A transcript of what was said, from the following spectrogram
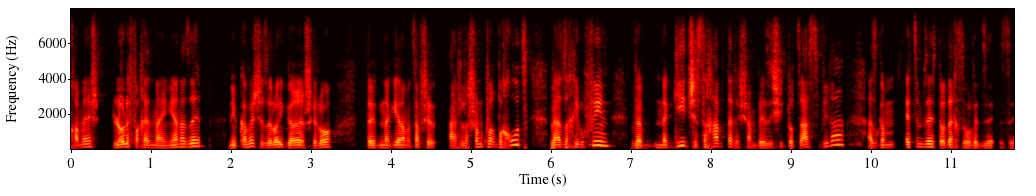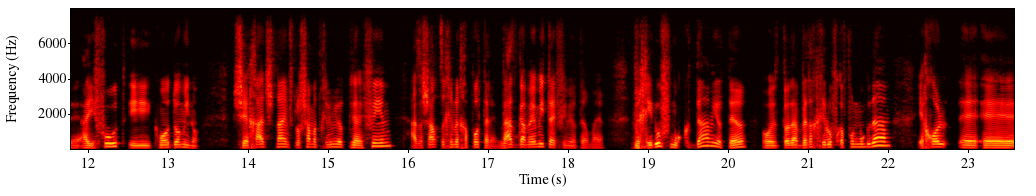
50-55, לא לפחד מהעניין הזה, אני מקווה שזה לא ייגרר, שלא נגיע למצב שהלשון כבר בחוץ, ואז החילופים, ונגיד שסחבת לשם באיזושהי תוצאה סבירה, אז גם עצם זה, אתה יודע איך זה עובד, זה, זה עייפות היא כמו דומינו, שאחד, שניים, שלושה מתחילים להיות עייפים, אז השאר צריכים לחפות עליהם, ואז גם הם מתעייפים יותר מהר. וחילוף מוקדם יותר, או אתה יודע, בטח חילוף כפול מוקדם, יכול אה, אה,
